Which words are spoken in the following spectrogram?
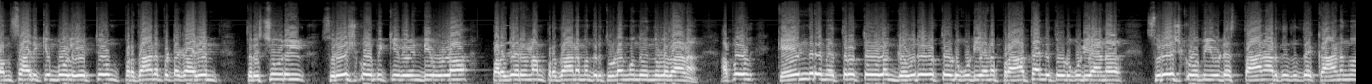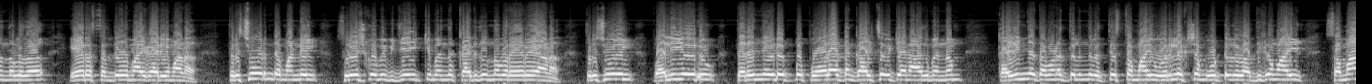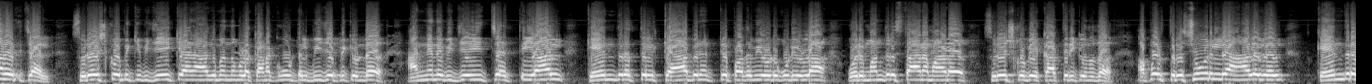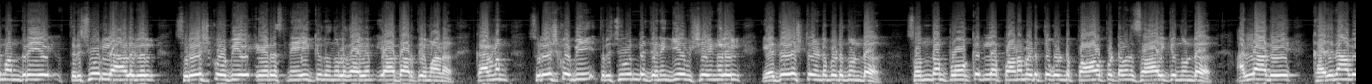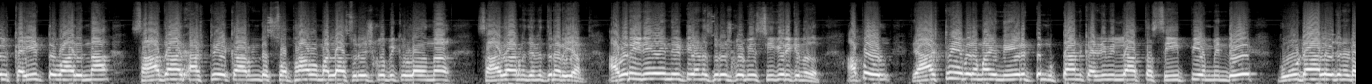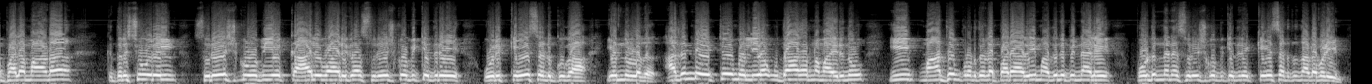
സംസാരിക്കുമ്പോൾ ഏറ്റവും പ്രധാനപ്പെട്ട കാര്യം തൃശൂരിൽ സുരേഷ് ഗോപിക്ക് വേണ്ടിയുള്ള പ്രചരണം പ്രധാനമന്ത്രി തുടങ്ങുന്നു എന്നുള്ളതാണ്. അപ്പോൾ കേന്ദ്രം എത്രത്തോളം ഗൗരവത്തോടു കൂടിയാണ് പ്രാധാന്യത്തോടു കൂടിയാണ് സുരേഷ് ഗോപിയുടെ സ്ഥാനാർത്ഥിത്വത്തെ കാണുന്നു എന്നുള്ളത് ഏറെ ശ്രദ്ധേയമായ കാര്യമാണ്. തൃശ്ശൂരിന്റെ മണ്ണിൽ സുരേഷ് ഗോപി വിജയിക്കുമെന്ന് കരുതുന്നവർ ഏറെയാണ്. തൃശ്ശൂരിൽ വലിയൊരു തെരഞ്ഞെടുപ്പ് പോരാട്ടം കാഴ്ചവെക്കാനാകുമെന്നും കഴിഞ്ഞ തവണത്തിൽ നിന്ന് വ്യത്യസ്തമായി ഒരു ലക്ഷം വോട്ടുകൾ അധികമായി സമാഹരിച്ചാൽ സുരേഷ് ഗോപിക്ക് വിജയിക്കാനാകുമെന്നുള്ള കണക്കുകൂട്ടൽ ബി ജെ പിക്കുണ്ട്. അങ്ങനെ വിജയിച്ചെത്തിയാൽ കേന്ദ്രത്തിൽ ക്യാബിനറ്റ് പദവിയോടുകൂടിയുള്ള ഒരു മന്ത്രിസ്ഥാനമാണ് സുരേഷ് ഗോപിയെ കാത്തിരിക്കുന്നത്. അപ്പോൾ തൃശൂരിലെ ആളുകൾ കേന്ദ്രമന്ത്രിയെ തൃശൂരിലെ ആളുകൾ സുരേഷ് ഗോപിയെ ഏറെ സ്നേഹിക്കുന്നു എന്നുള്ള കാര്യം യാഥാർത്ഥ്യമാണ്. കാരണം സുരേഷ് ഗോപി തൃശൂരിന്റെ ജനകീയ വിഷയങ്ങളിൽ യഥേഷ്ടം ഇടപെടുന്നുണ്ട്. സ്വന്തം പോക്കറ്റിലെ പണമെടുത്തുകൊണ്ട് പാവപ്പെട്ടവനെ സഹായിക്കുന്നുണ്ട്. അല്ലാതെ ഖജനാവിൽ കൈയിട്ട് വാരുന്ന സാധാ രാഷ്ട്രീയക്കാരന്റെ സ്വഭാവമല്ല സുരേഷ് ഗോപിക്കുള്ളതെന്ന് സാധാരണ ജനത്തിനറിയാം. അവർ ഇരുകൈ നീട്ടിയാണ് സുരേഷ് ഗോപിയെ സ്വീകരിക്കുന്നത്. അപ്പോൾ രാഷ്ട്രീയപരമായി നേരിട്ട് മുട്ടാൻ കഴിവില്ലാത്ത സി പി എമ്മിന്റെ ഗൂഢാലോചനയുടെ ഫലമാണ് തൃശൂരിൽ സുരേഷ് ഗോപിയെ കാലുവാരുക സുരേഷ് ഗോപിക്കെതിരെ ഒരു കേസ് എടുക്കുക എന്നുള്ളത് അതിന്റെ ഏറ്റവും വലിയ ഉദാഹരണമായിരുന്നു ഈ മാധ്യമപ്രവർത്തകരുടെ പരാതിയും അതിന് പിന്നാലെ പൊടുന്നനെ സുരേഷ് ഗോപിക്കെതിരെ കേസെടുത്ത നടപടിയും.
